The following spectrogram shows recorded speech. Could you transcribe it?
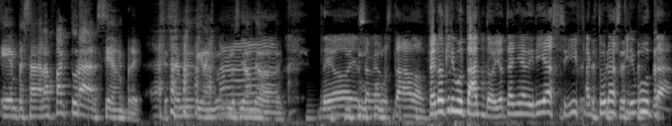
empezar a facturar siempre. Esa es mi gran conclusión de hoy. De hoy, eso me ha gustado. Pero tributando, yo te añadiría, sí, facturas tributa.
